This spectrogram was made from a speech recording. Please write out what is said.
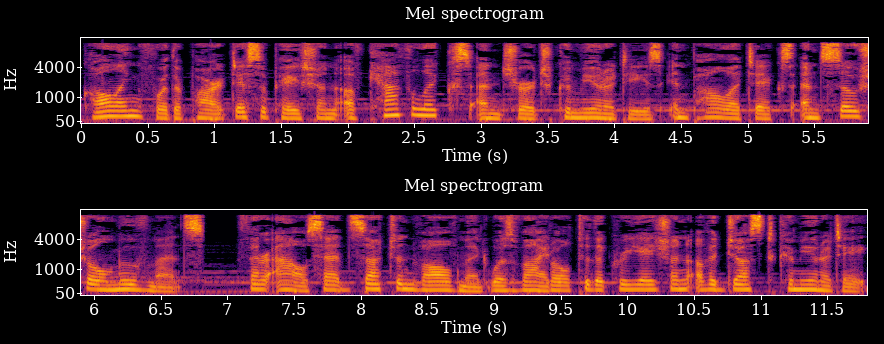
Calling for the participation of Catholics and church communities in politics and social movements, Ferrao said such involvement was vital to the creation of a just community.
